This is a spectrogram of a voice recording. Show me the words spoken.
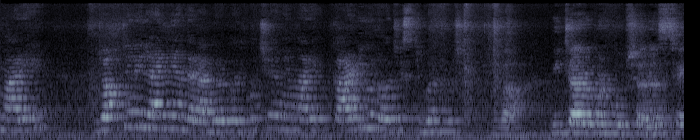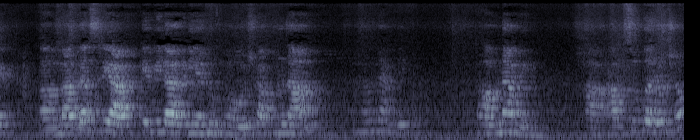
મારે ડોક્ટરી લાઈનની અંદર આગળ વધવું છે અને મારે કાર્ડિયોલોજિસ્ટ બનવું છે વાહ વિચારો પણ ખૂબ સરસ છે. માતાશ્રી આપ કેવી લાગણી અનુભવો છો? આપનું નામ? ભાવનાબેન. હા આપ શું કરો છો?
